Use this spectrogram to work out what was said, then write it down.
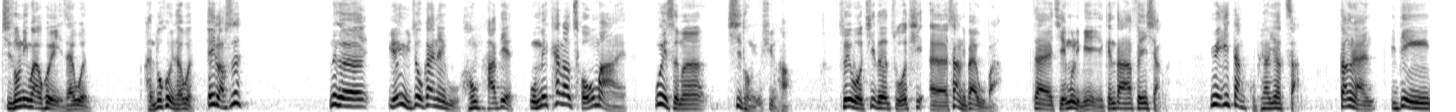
其中另外会员也在问，很多会员在问，哎，老师，那个元宇宙概念股宏达电，我没看到筹码，哎，为什么系统有讯号？所以我记得昨天，呃，上礼拜五吧，在节目里面也跟大家分享了，因为一旦股票要涨，当然一定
